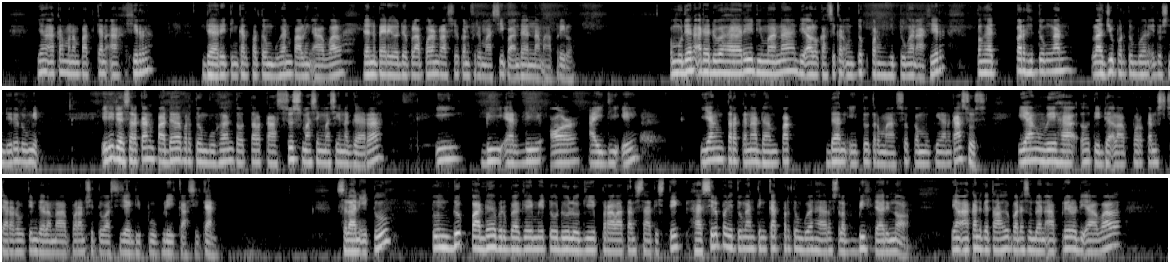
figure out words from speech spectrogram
yang akan menempatkan akhir dari tingkat pertumbuhan paling awal dan periode pelaporan rasio konfirmasi pada 6 April. Kemudian ada dua hari di mana dialokasikan untuk perhitungan akhir. Perhitungan laju pertumbuhan itu sendiri rumit. Ini didasarkan pada pertumbuhan total kasus masing-masing negara IBRD or IDA yang terkena dampak dan itu termasuk kemungkinan kasus yang WHO tidak laporkan secara rutin dalam laporan situasi yang dipublikasikan. Selain itu, tunduk pada berbagai metodologi peralatan statistik, hasil perhitungan tingkat pertumbuhan harus lebih dari nol, yang akan diketahui pada 9 April di awal.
